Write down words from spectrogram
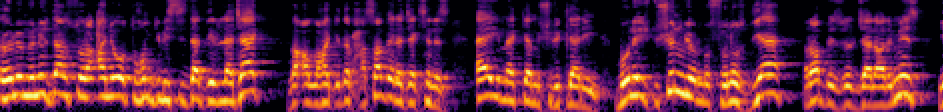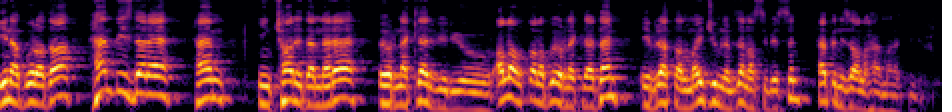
ölümünüzden sonra aynı o tohum gibi sizde dirilecek ve Allah'a gidip hesap vereceksiniz. Ey Mekke müşrikleri bunu hiç düşünmüyor musunuz diye Rabbi Zülcelal'imiz yine burada hem bizlere hem inkar edenlere örnekler veriyor. Allahu Teala bu örneklerden ibret almayı cümlemize nasip etsin. Hepinize Allah'a emanet ediyorum.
